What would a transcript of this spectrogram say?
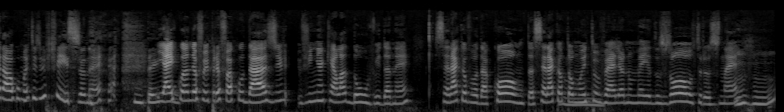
era algo muito difícil, né? Entendi. E aí, quando eu fui para faculdade, vinha aquela dúvida, né? Será que eu vou dar conta? Será que eu tô muito hum. velha no meio dos outros, né? Uhum.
